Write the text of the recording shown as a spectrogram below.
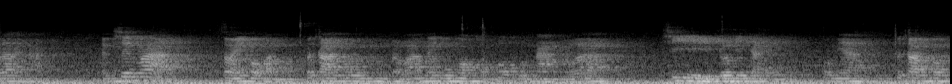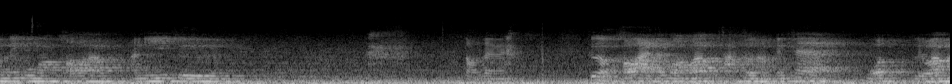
ก็ได้นะอย่างเช่นว่าสมัยก่อนประชาชนแบบว่าในมุมมองของพวกขุนนางหรือว่าที่ยศใหญ่ๆพวกเนี้ยประชาชนในมุมมองเขาครับอันนี้คือตอบได้ไหมคือแบบเขาอาจจะมองว่าประชาชนอะเป็นแค่มดหรือว่าแม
